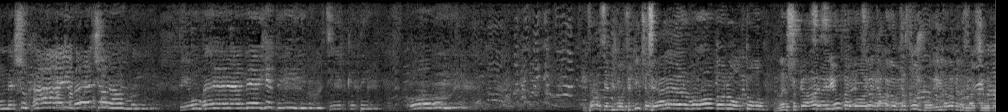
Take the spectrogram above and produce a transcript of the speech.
не шукай вечорами. Ти у мене єдиний, тільки ти повір. Зараз я візьму цю дівчину. Червону руту. Не шукай. Це серйозно, я дякую вам за службу. І давайте без вас сьогодні.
